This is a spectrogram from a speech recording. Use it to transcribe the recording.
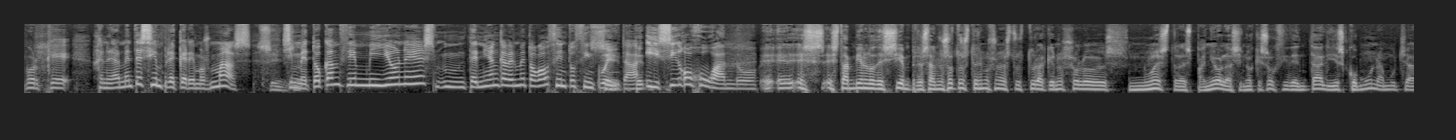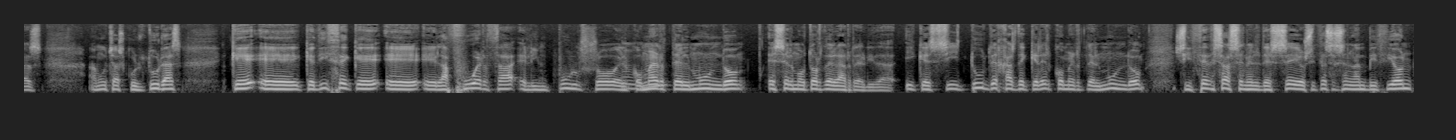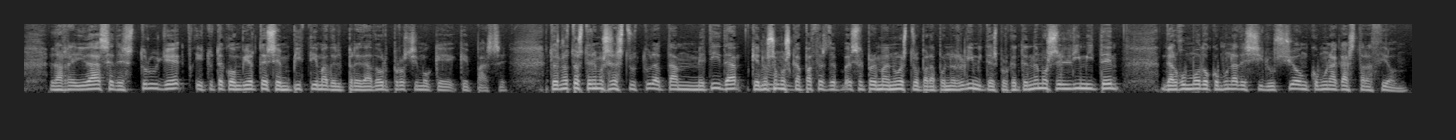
porque generalmente siempre queremos más. si me tocan 100 millones, mm, tenían que haberme tocado 150 y sigo jugando. Eh, eh, es, es, también lo de siempre. O sea, nosotros tenemos una estructura que no solo es nuestra, española, sino que es occidental y es común a muchas, a muchas culturas, que, eh, que dice que la fuerza, el impulso, el comerte el mundo es el motor de la realidad y que si tú dejas de querer comerte el mundo, si cesas en el deseo, si cesas en la ambición, la realidad se destruye y tú te conviertes en víctima del predador próximo que, pase. Entonces nosotros tenemos esa estructura tan metida que no somos mm. capaces de, es el problema nuestro para poner límites, porque entendemos el límite de algún modo como una desilusión, como una castración.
